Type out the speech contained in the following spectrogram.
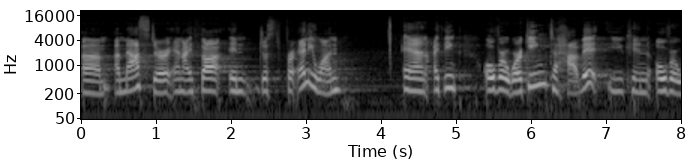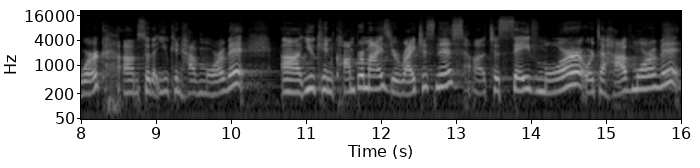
um, a master? And I thought, in just for anyone, and I think overworking to have it, you can overwork um, so that you can have more of it. Uh, you can compromise your righteousness uh, to save more or to have more of it.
